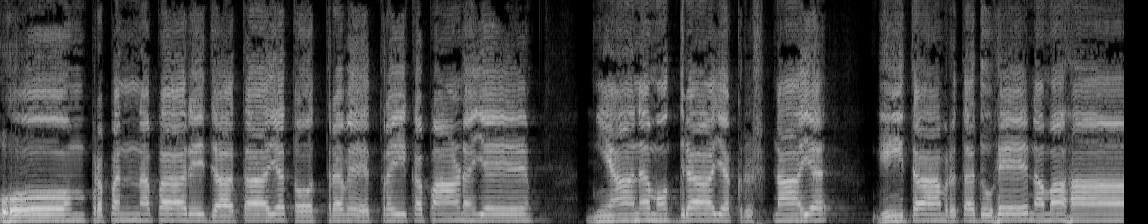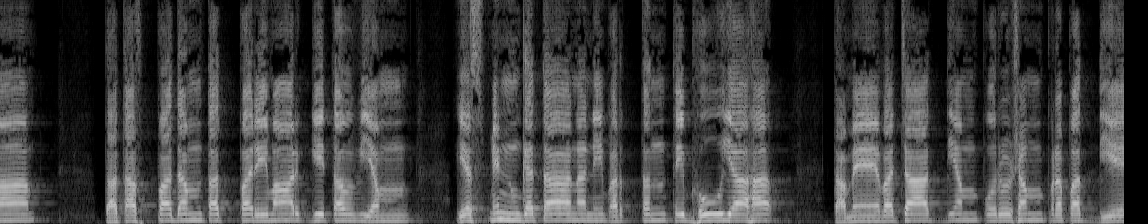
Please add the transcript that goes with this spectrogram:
ॐ प्रपन्नपारिजाताय तोत्रवेत्रैकपाणये ज्ञानमुद्राय कृष्णाय गीतामृतदुहे नमः ततः पदम् तत्परिमार्गितव्यम् यस्मिन् गता न निवर्तन्ति भूयः तमेव चाद्यम् पुरुषम् प्रपद्ये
